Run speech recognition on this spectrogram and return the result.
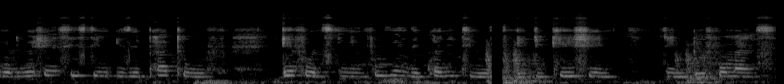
evaluation system is a part of efforts in improving the quality of education and performance.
